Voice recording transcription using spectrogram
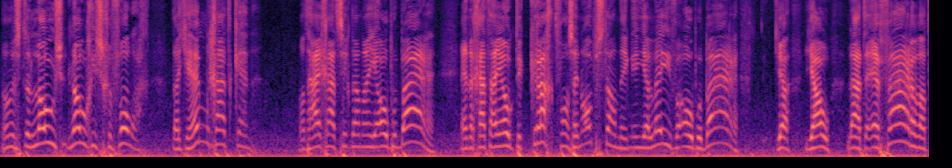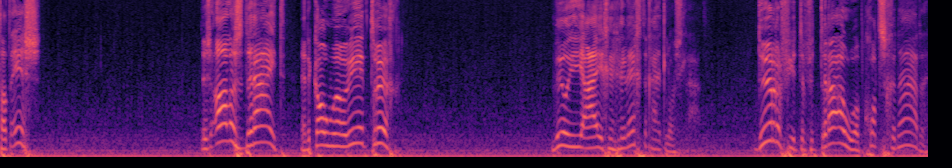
dan is het een logisch gevolg dat je Hem gaat kennen. Want Hij gaat zich dan aan je openbaren. En dan gaat Hij ook de kracht van Zijn opstanding in je leven openbaren. Jou laten ervaren wat dat is. Dus alles draait. En dan komen we weer terug. Wil je je eigen gerechtigheid loslaten? Durf je te vertrouwen op Gods genade?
